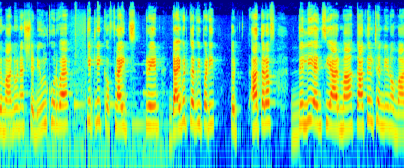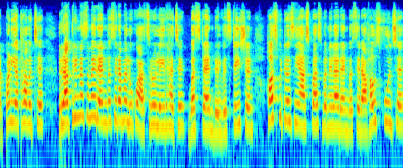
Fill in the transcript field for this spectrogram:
વિમાનોના શેડ્યુલ ખોરવાયા. કેટલીક ફ્લાઇટ્સ, ટ્રેન ડાયવર્ટ કરવી પડી. તો આ તરફ દિલ્હી એનસીઆરમાં કાતિલ ઠંડીનો માર પણ યથાવત છે. રાત્રિના સમયે રેનબસેરામાં લોકો આશરો લઈ રહ્યા છે. બસ સ્ટેન્ડ, રેલવે સ્ટેશન, હોસ્પિટલ્સની આસપાસ બનેલા રેનબસેરા હાઉસફુલ છે.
